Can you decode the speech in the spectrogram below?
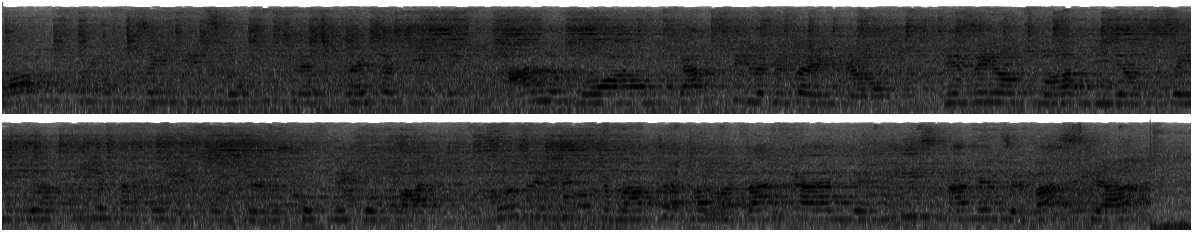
Morgen früh um 10 geht's los mit den Sprechern. Wir kriegen alle morgen ganz viele Geschenke. Wir sehen uns morgen wieder um 10 Uhr. Vielen Dank, schön im Publikum wart. So viel mitgemacht habt. Nochmal Danke an Denise an den Sebastian.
